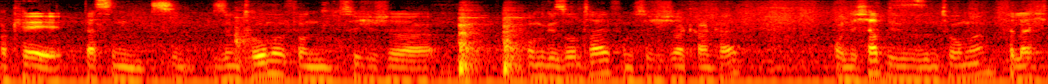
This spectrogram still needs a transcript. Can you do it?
okay, das sind Sy- Symptome von psychischer Ungesundheit, von psychischer Krankheit und ich habe diese Symptome, vielleicht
